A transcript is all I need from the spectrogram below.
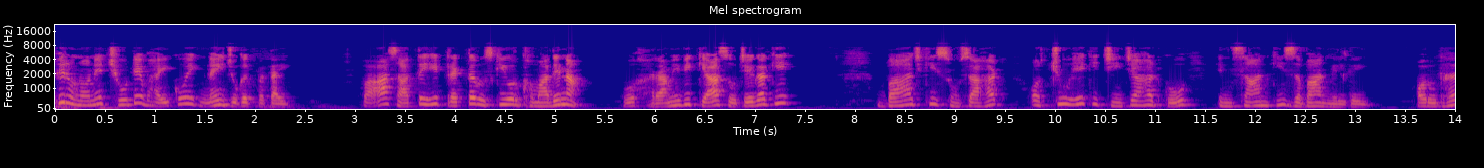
پھر انہوں نے چھوٹے بھائی کو ایک نئی جگت بتائی۔ پاس آتے ہی ٹریکٹر اس کی اور گھما دینا۔ وہ حرامی بھی کیا سوچے گا کہ باج کی سوساہٹ اور چوہے کی چینچاہٹ کو انسان کی زبان مل گئی۔ اور ادھر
